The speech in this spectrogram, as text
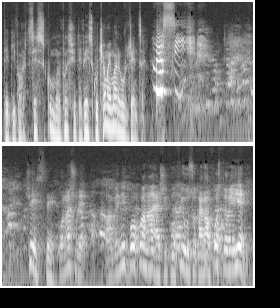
Te divorțezi cum mă văd și te vezi cu cea mai mare urgență. Mersi! Ce este? Conașule, a venit bocoana aia și cu fiusul care au fost răieri.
